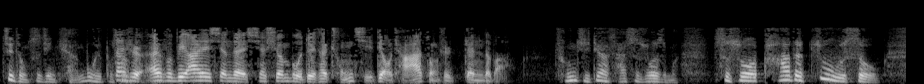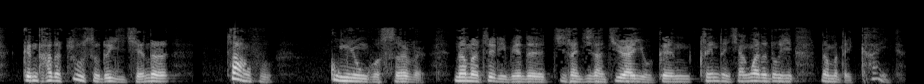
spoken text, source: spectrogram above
这种事情全部会不。但是 FBI 现在宣宣布对他重启调查，总是真的吧？重启调查是说什么？是说他的助手跟他的助手的以前的。丈夫共用过 server，那么这里面的计算机上居然有跟 Clinton 相关的东西，那么得看一看。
